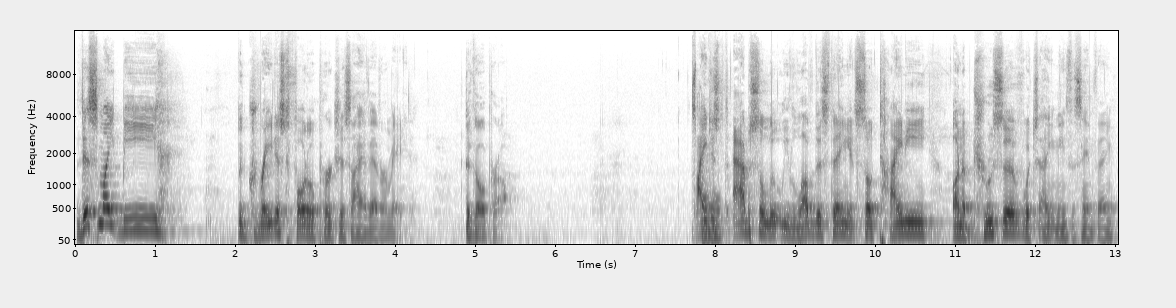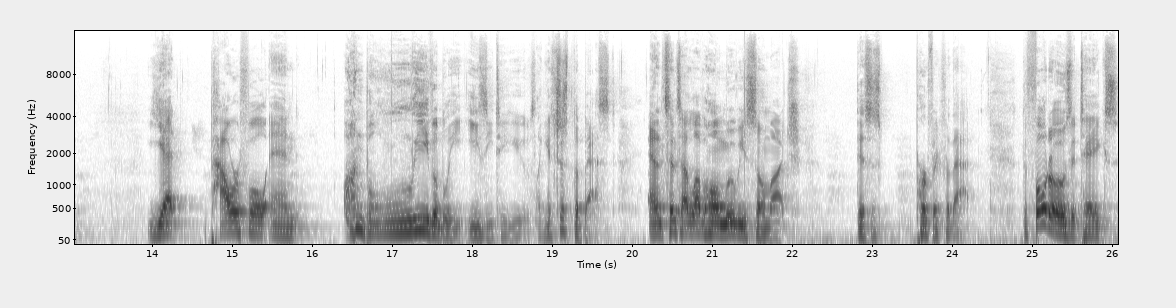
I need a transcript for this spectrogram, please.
this might be the greatest photo purchase I have ever made the GoPro. I just absolutely love this thing. It's so tiny, unobtrusive, which I think means the same thing, yet powerful and unbelievably easy to use. Like it's just the best. And since I love home movies so much, this is perfect for that. The photos it takes,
